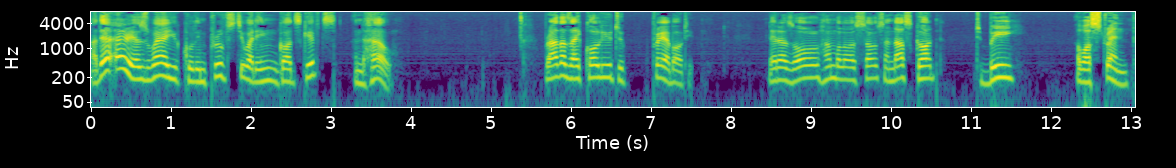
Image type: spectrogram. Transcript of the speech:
Are there areas where you could improve stewarding God's gifts and how? Brothers, I call you to pray about it. Let us all humble ourselves and ask God to be our strength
